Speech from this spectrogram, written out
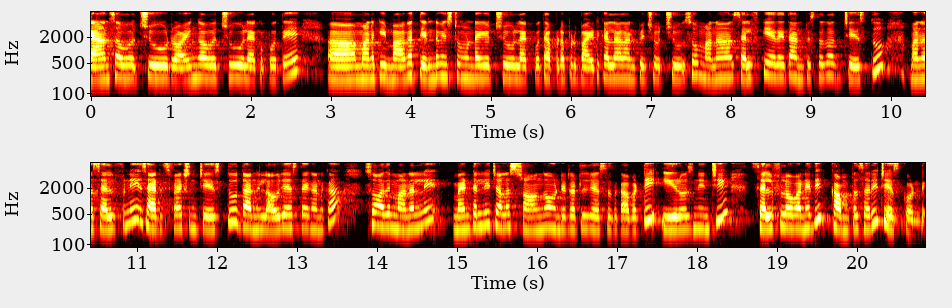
డ్యాన్స్ అవ్వచ్చు డ్రాయింగ్ అవ్వచ్చు లేకపోతే మనకి బాగా తినడం ఇష్టం ఉండవచ్చు లేకపోతే అప్పుడప్పుడు బయటకు వెళ్ళాలనిపించవచ్చు సో మన సెల్ఫ్కి ఏదైతే అనిపిస్తుందో అది చేస్తూ మన సెల్ఫ్ని సాటిస్ఫాక్షన్ చేస్తూ దాన్ని లవ్ చేస్తే కనుక సో అది మనల్ని మెంటల్లీ చాలా స్ట్రాంగ్గా ఉండేటట్లు చేస్తుంది. కాబట్టి ఈ రోజు నుంచి సెల్ఫ్ లవ్ అనేది కంపల్సరీ చేసుకోండి.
